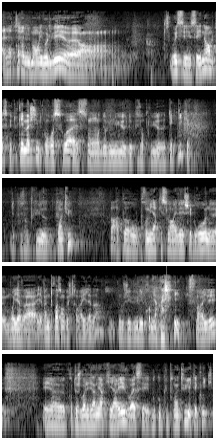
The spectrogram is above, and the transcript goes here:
Elle a terriblement évolué. en... Oui, c'est c'est énorme parce que toutes les machines qu'on reçoit, elles sont devenues de plus en plus techniques, de plus en plus pointues par rapport aux premières qui sont arrivées chez Braun. Euh, Moi, il y, a 23 ans que je travaille là-bas, donc j'ai vu les premières machines qui sont arrivées. Et euh, quand je vois les dernières qui arrivent, ouais, c'est beaucoup plus pointu et technique.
